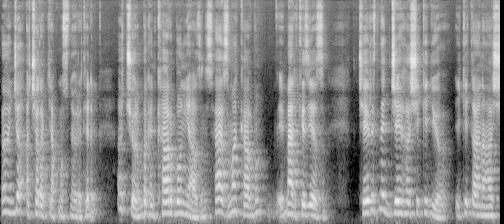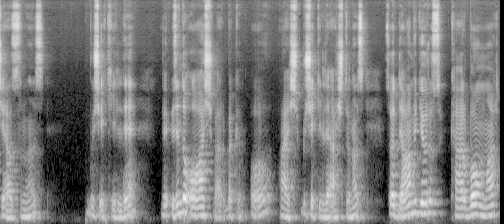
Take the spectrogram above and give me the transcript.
Önce açarak yapmasını öğretelim. Açıyorum. Bakın karbon yazdınız. Her zaman karbon e, merkezi yazın. Çevresinde CH2 diyor. İki tane H yazdınız. Bu şekilde. Ve üzerinde OH var. Bakın OH. Bu şekilde açtınız. Sonra devam ediyoruz. Karbon var.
